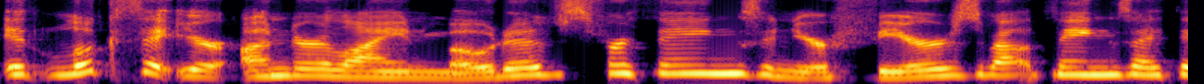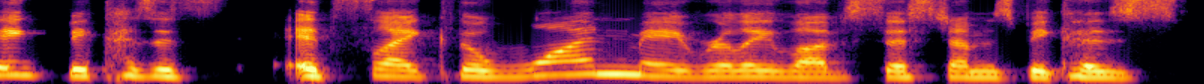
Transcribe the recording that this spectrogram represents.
it looks at your underlying motives for things and your fears about things, I think, because it's it's like the one may really love systems because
